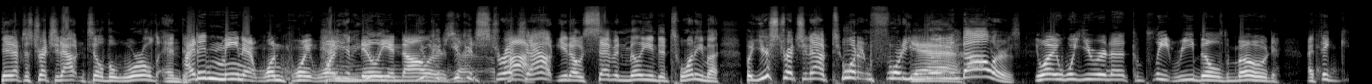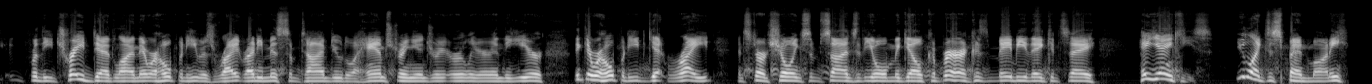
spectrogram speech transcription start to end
They'd have to stretch it out until the world ended. I didn't mean at one point you million you- dollars. You could, you a- could a stretch out, you know, seven million to twenty, mi- but you're stretching out two hundred and forty million Yeah. dollars. Well, you were in a complete rebuild mode, I think for the trade deadline, they were hoping he was right. Right, he missed some time due to a hamstring injury earlier in the year. I think they were hoping he'd get right and start showing some signs of the old Miguel Cabrera because maybe they could say, "Hey, Yankees, you like to spend money.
